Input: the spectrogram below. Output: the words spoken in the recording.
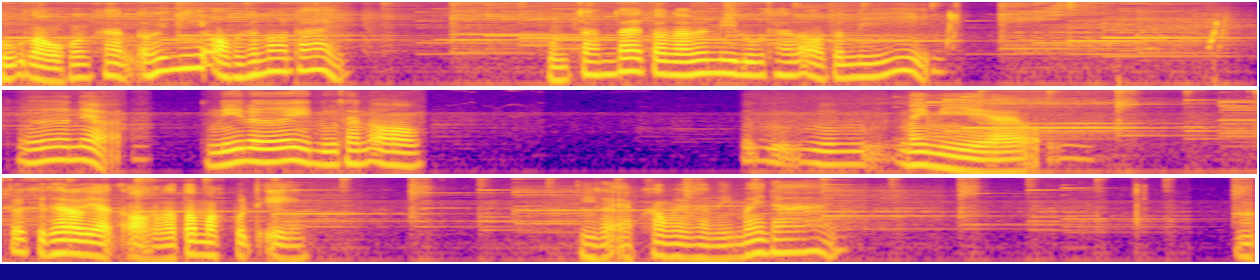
คุกเราค่อนข้าง เอ้ย นี่ออกไปข้างนอกได้ ผมจำได้ตอนนั้นมันมีรูทางออกตัวนี้ เออ เนี่ย ตรงนี้เลย รูทางออก ไม่มีแล้วก็คือถ้าเราอยากออกเราต้องมาขุดเอง นี่เราแอบเข้ามาทางนี้ไม่ได้ อื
